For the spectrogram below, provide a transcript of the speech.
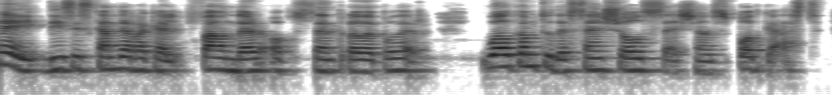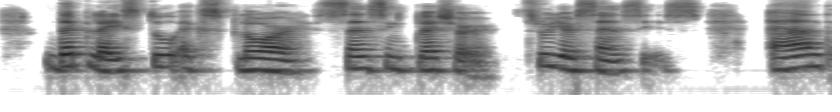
Hey, this is Candia Raquel, founder of Centro de Poder. Welcome to the Sensual Sessions podcast, the place to explore sensing pleasure through your senses and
